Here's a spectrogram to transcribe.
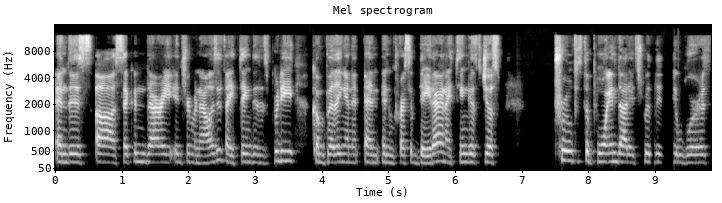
and this uh, secondary interim analysis, I think this is pretty compelling and, and, and impressive data. And I think it's just proves the point that it's really worth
